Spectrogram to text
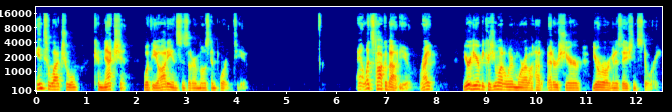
intellectual connection with the audiences that are most important to you. And let's talk about you, right? You're here because you want to learn more about how to better share your organization's story.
